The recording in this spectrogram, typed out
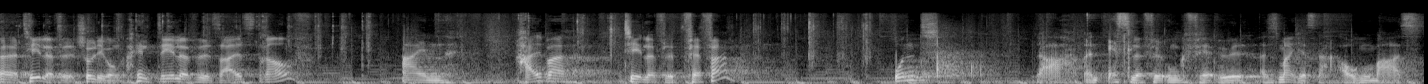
äh, Teelöffel, Entschuldigung, ein Teelöffel Salz drauf, ein halber Teelöffel Pfeffer und ja, ein Esslöffel ungefähr Öl. Also das mache ich jetzt nach Augenmaß.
